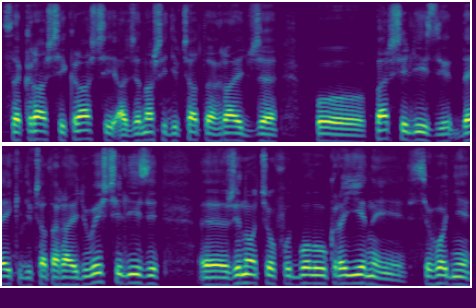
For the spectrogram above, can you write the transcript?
все краще і краще, адже наші дівчата грають вже по першій лізі, деякі дівчата грають у вищій лізі е, жіночого футболу України. І сьогодні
